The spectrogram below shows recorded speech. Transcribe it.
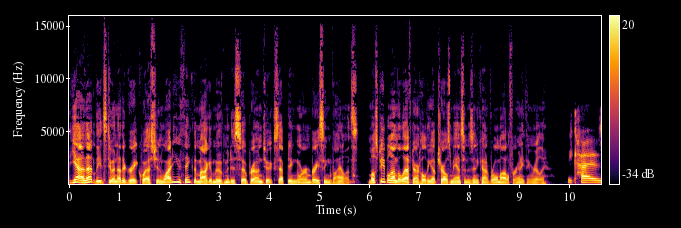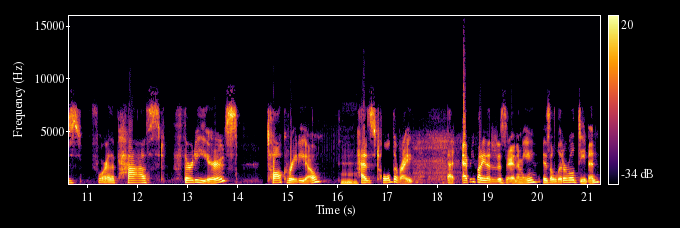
yeah, and that leads to another great question. Why do you think the MAGA movement is so prone to accepting or embracing violence? Most people on the left aren't holding up Charles Manson as any kind of role model for anything, really. Because for the past 30 years, talk radio hmm. has told the right that everybody that is their enemy is a literal demon.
